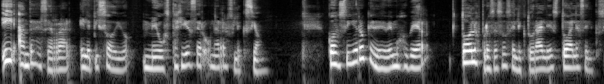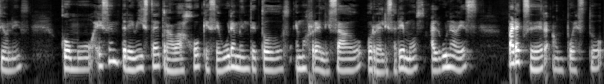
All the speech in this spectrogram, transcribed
Y antes de cerrar el episodio, me gustaría hacer una reflexión. Considero que debemos ver todos los procesos electorales, todas las elecciones, como esa entrevista de trabajo que seguramente todos hemos realizado o realizaremos alguna vez para acceder a un puesto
